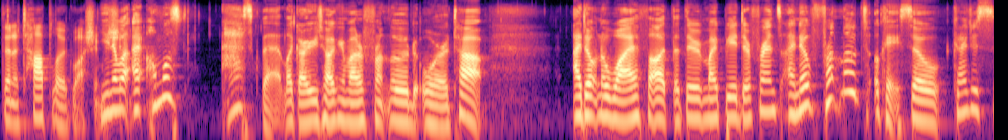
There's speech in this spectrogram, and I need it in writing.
than a top load washing You machine. You know what? I almost asked that. Like, are you talking about a front load or a top? I don't know why I thought that there might be a difference. I know front loads. Okay, so can I just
